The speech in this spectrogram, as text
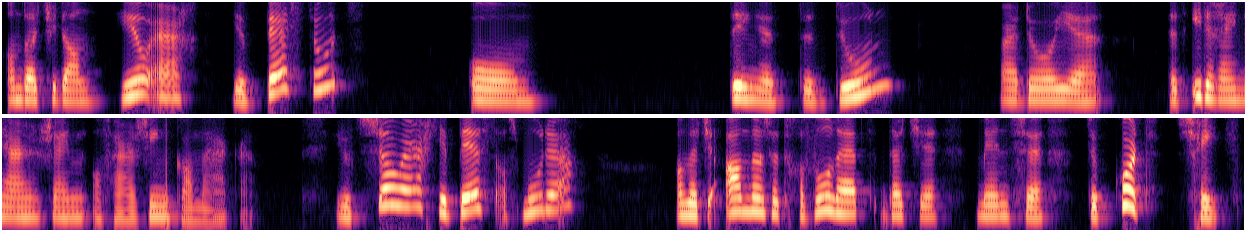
Omdat je dan heel erg je best doet om dingen te doen waardoor je het iedereen naar zijn of haar zin kan maken. Je doet zo erg je best als moeder, omdat je anders het gevoel hebt dat je mensen tekort schiet.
